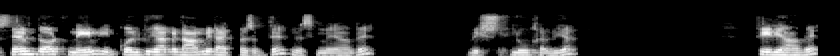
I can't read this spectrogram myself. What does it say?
self dot name equal to यहाँ पे नाम भी टाइप कर सकते हैं जैसे मैं यहाँ पे विष्णु कर दिया फिर यहाँ पे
